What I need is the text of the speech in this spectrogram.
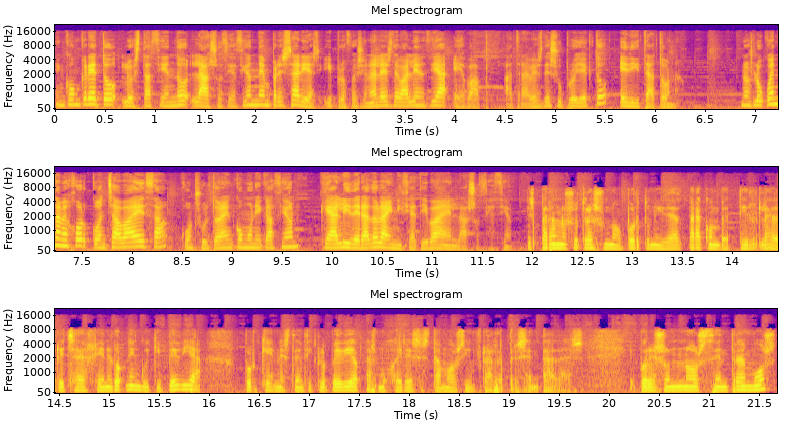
En concreto, lo está haciendo la Asociación de Empresarias y Profesionales de Valencia, EVAP, a través de su proyecto Editatona. Nos lo cuenta mejor Concha Baeza, consultora en comunicación, que ha liderado la iniciativa en la asociación. Es para nosotras una oportunidad para convertir la brecha de género en Wikipedia, porque en esta enciclopedia las mujeres estamos infrarrepresentadas. Por eso nos centramos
